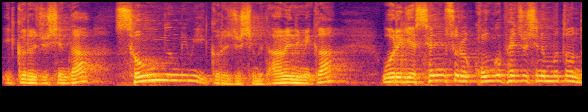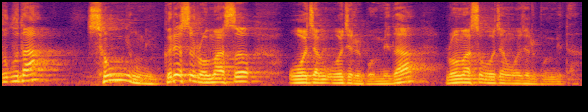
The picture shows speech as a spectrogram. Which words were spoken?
이끌어 주신다? 성령님이 이끌어 주십니다. 아멘입니까? 우리에게 생수를 공급해 주시는 분도 누구다? 성령님. 그래서 로마서 5장 5절을 봅니다. 로마서 5장 5절을 봅니다.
